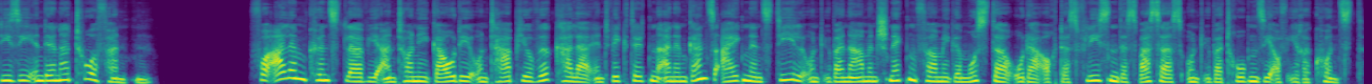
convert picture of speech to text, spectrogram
die sie in der Natur fanden. Vor allem Künstler wie Antoni Gaudi und Tapio Virkala entwickelten einen ganz eigenen Stil und übernahmen schneckenförmige Muster oder auch das Fließen des Wassers und übertrugen sie auf ihre Kunst.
